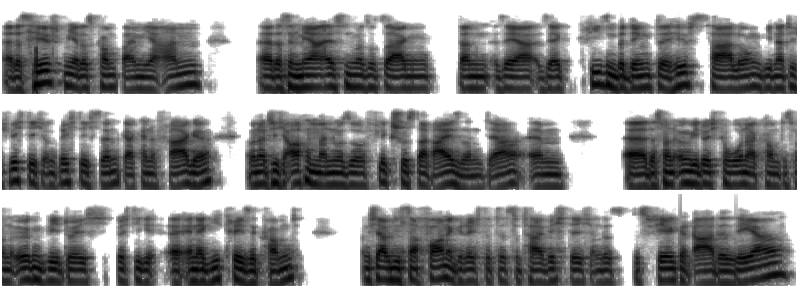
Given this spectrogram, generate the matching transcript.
Äh, das hilft mir, das kommt bei mir an. Äh, das sind mehr als nur sozusagen dann sehr, sehr krisenbedingte Hilfszahlungen, die natürlich wichtig und richtig sind, gar keine Frage, aber natürlich auch immer nur so Flickschusterei sind, ja, ähm, äh, dass man irgendwie durch Corona kommt, dass man irgendwie durch, durch die äh, Energiekrise kommt. Und ich glaube, dies nach vorne gerichtet ist total wichtig und das, das fehlt gerade sehr.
